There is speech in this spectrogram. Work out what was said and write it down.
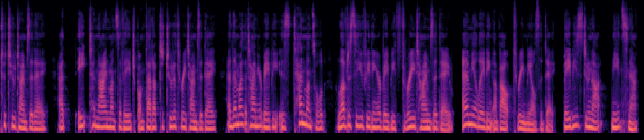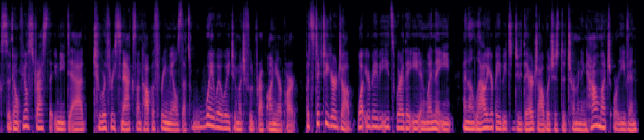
to two times a day. At eight to nine months of age, bump that up to two to three times a day. And then by the time your baby is 10 months old, love to see you feeding your baby three times a day, emulating about three meals a day. Babies do not need snacks, so don't feel stressed that you need to add two or three snacks on top of three meals. That's way, way, way too much food prep on your part. But stick to your job, what your baby eats, where they eat, and when they eat, and allow your baby to do their job, which is determining how much or even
